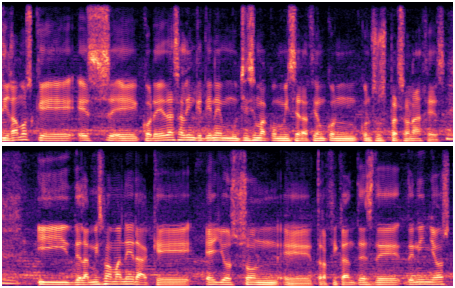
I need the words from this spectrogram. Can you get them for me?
digamos que es eh, Koreeda es alguien que tiene muchísima conmiseración con, con sus personajes. Y de la misma manera que ellos son eh, traficantes de, de niños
